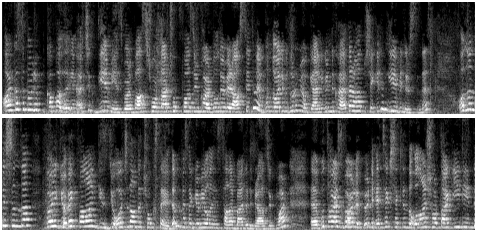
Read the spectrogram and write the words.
Arkası böyle kapalı yani açık diyemeyiz. Böyle bazı şortlar çok fazla yukarıda oluyor ve rahatsız ediyor ya. Bunda öyle bir durum yok. Yani günlük hayatta rahat bir şekilde giyebilirsiniz. Onun dışında böyle göbek falan gizliyor. O açıdan da çok sevdim. Mesela göbeği olan insanlar bende de birazcık var. Ee, bu tarz böyle önü etek şeklinde olan şortlar giydiğinde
